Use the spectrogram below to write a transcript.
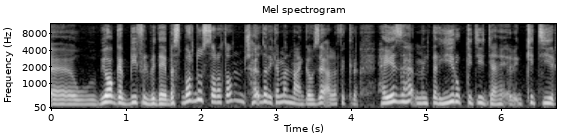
آه وبيعجب بيه في البداية. بس برضو السرطان مش هيقدر يكمل مع الجوزاء على فكرة. هيزهق من تغييره الكتير يعني الكتير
